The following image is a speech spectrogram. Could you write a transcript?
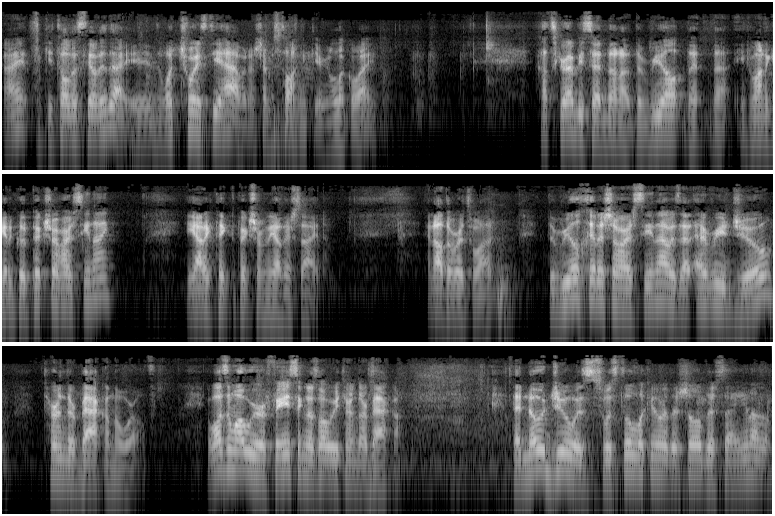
right? Like you told us the other day. What choice do you have when Hashem is talking to you? You're going to look away. Kotzker Rebbe said, no, no. The real, the, the, if you want to get a good picture of Har Sinai, you got to take the picture from the other side. In other words, what? The real chiddush of Har Sinai is that every Jew turned their back on the world. It wasn't what we were facing, it was what we turned our back on. That no Jew was, was still looking over their shoulder saying, you know,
